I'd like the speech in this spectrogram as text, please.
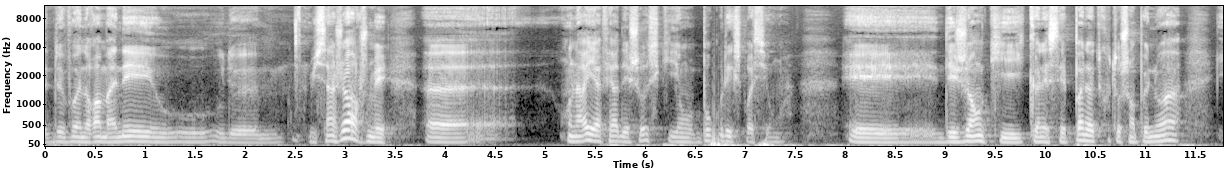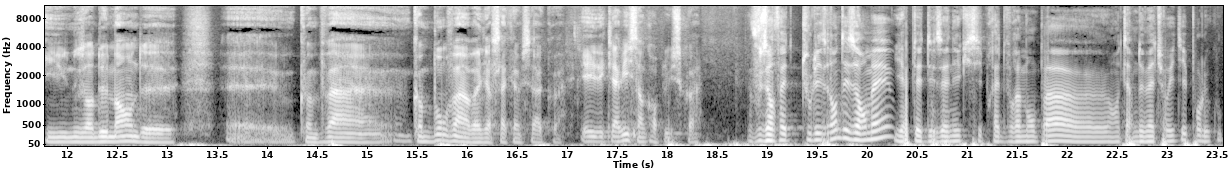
de Von Romané ou, de Saint-Georges, mais euh, on arrive à faire des choses qui ont beaucoup d'expression. Et des gens qui connaissaient pas notre couteau champenois, ils nous en demandent euh, comme vin, comme bon vin, on va dire ça comme ça, quoi. Et les clavistes encore plus, quoi. Vous en faites tous les ans désormais Il y a peut-être des années qui s'y prêtent vraiment pas euh, en termes de maturité pour le coup?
